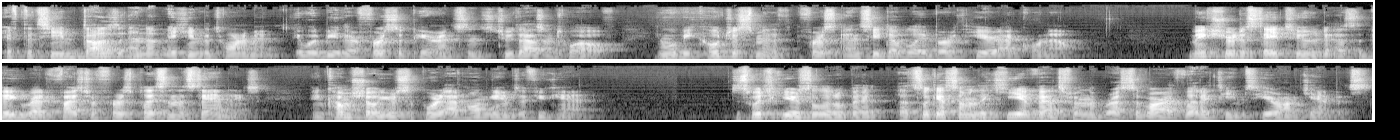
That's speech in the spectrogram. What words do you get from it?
If the team does end up making the tournament, it would be their first appearance since 2012 and would be Coach Smith's first NCAA berth here at Cornell. Make sure to stay tuned as the Big Red fights for first place in the standings, and come show your support at home games if you can. To switch gears a little bit, let's look at some of the key events from the rest of our athletic teams here on campus.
